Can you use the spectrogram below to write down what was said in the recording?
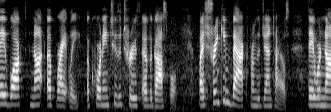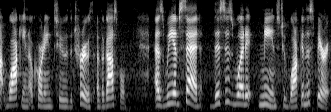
they walked not uprightly according to the truth of the gospel by shrinking back from the Gentiles they were not walking according to the truth of the gospel. As we have said, this is what it means to walk in the Spirit.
